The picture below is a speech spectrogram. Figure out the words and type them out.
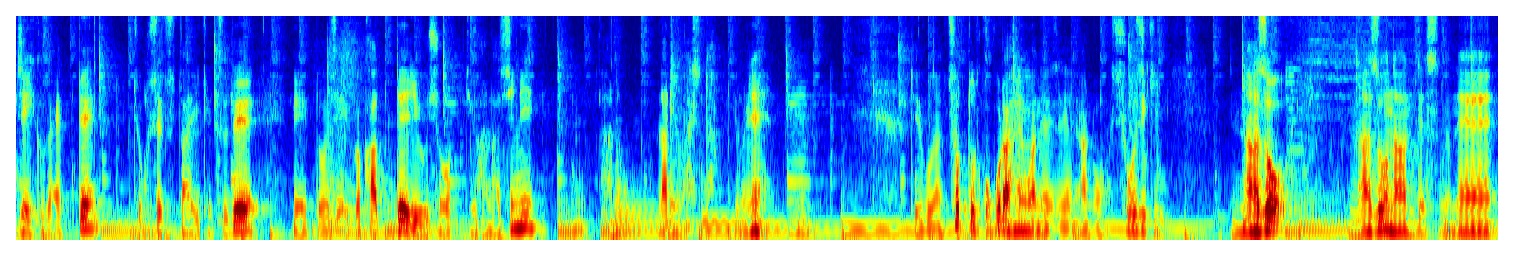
ジェイクがやって直接対決で、えーと、ジェイクが勝って優勝っていう話にあのなりましたよね。うん、ということでちょっとここら辺はねあの正直謎謎なんですよね。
